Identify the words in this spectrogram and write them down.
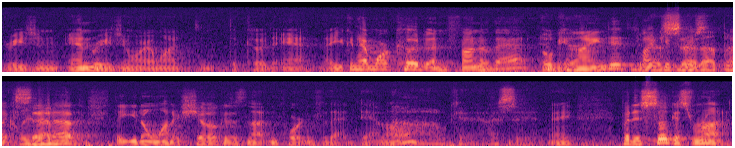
region, end region where I want the code to end. Now, you can have more code in front of that and Okay. behind it, You like if there's, set up and like clean setup that you don't want to show because it's not important for that demo, Ah, okay, I see. right? But it still gets run.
